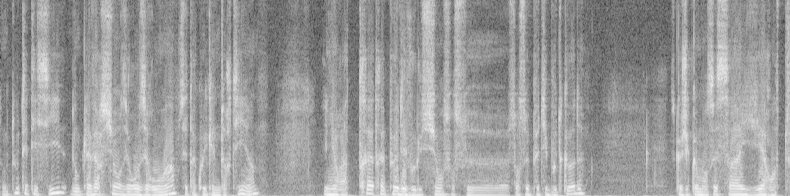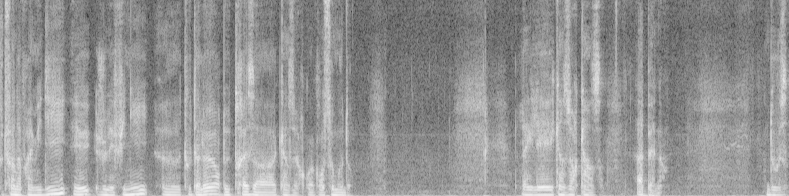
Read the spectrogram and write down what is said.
Donc tout est ici. Donc la version 0.01, c'est un quick and dirty. Hein. Il y aura très très peu d'évolution sur ce petit bout de code. Parce que j'ai commencé ça hier en toute fin d'après-midi et je l'ai fini euh, tout à l'heure de 13 à 15 heures, quoi, grosso modo. Là il est 15h15, à peine. 12.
